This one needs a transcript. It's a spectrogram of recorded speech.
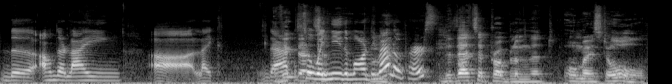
the underlying uh, like that. So we a- need more mm. developers. But that's a problem that almost all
